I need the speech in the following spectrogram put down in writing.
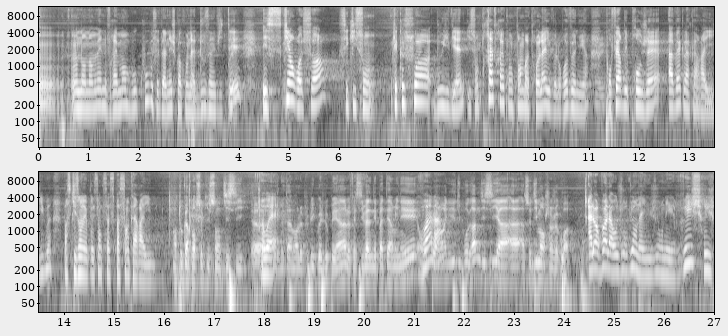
on, en emmène vraiment beaucoup. Cette année, je crois qu'on a 12 invités. Et ce qui en ressort, c'est qu'ils sont, quel que soit d'où ils viennent, ils sont très très contents d'être là. Ils veulent revenir pour faire des projets avec la Caraïbe, parce qu'ils ont l'impression que ça se passe en Caraïbe. En tout cas, pour ceux qui sont ici, euh, notamment le public guadeloupéen, le festival n'est pas terminé. On voilà. peut avoir une idée du programme d'ici à, ce dimanche, hein, je crois. Alors voilà, aujourd'hui, on a une journée riche, riche,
